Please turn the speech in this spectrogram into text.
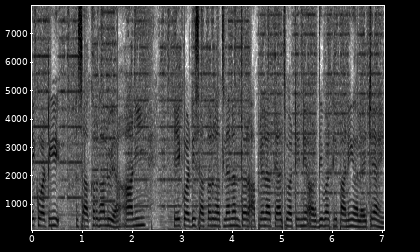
एक वाटी साखर घालूया आणि एक वाटी साखर घातल्यानंतर आपल्याला त्याच वाटीने अर्धी वाटी पाणी घालायचे आहे.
